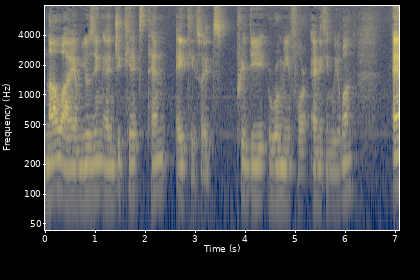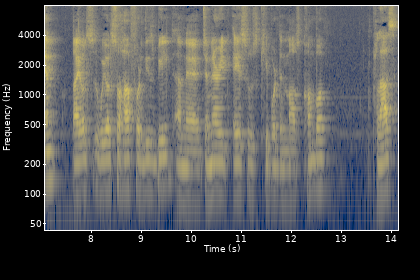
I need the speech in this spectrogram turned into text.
now I am using a GTX 1080 so it's pretty roomy for anything we want and I also we also have for this build an uh, generic Asus keyboard and mouse combo plus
